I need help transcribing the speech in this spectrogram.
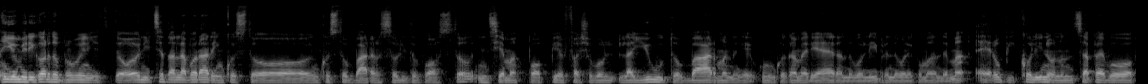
io mi ricordo proprio iniz- ho iniziato a lavorare in questo, in questo bar al solito posto insieme a Poppy e facevo l'aiuto barman che comunque cameriera andavo lì prendevo le comande ma ero piccolino non sapevo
